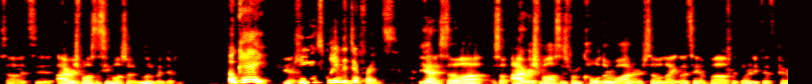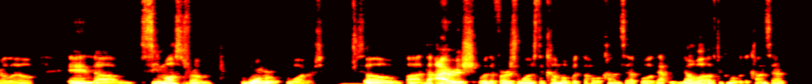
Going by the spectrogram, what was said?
So it's uh, Irish moss and sea moss are a little bit different. Okay. Yeah. Can you explain the difference? Yeah, so uh so Irish moss is from colder water, so like let's say above the 35th parallel, and um, sea moss from warmer waters. So uh, the Irish were the first ones to come up with the whole concept, well, that we know of, to come up with the concept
